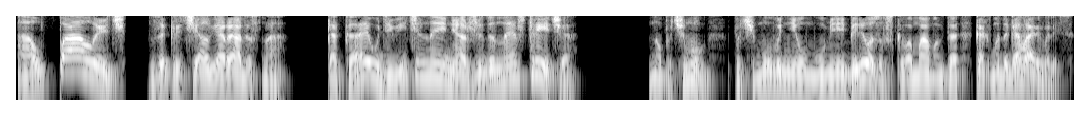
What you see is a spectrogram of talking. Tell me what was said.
«Ал Палыч!» — закричал я радостно. «Какая удивительная и неожиданная встреча!» «Но почему? Почему вы не у мумии Березовского мамонта, как мы договаривались?»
